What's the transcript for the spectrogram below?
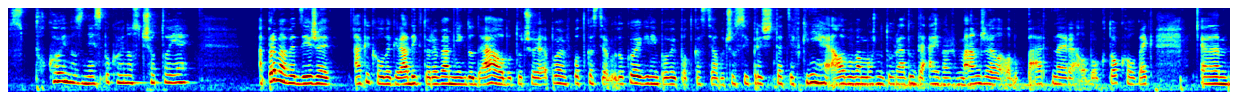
spokojnosť, nespokojnosť, čo to je. A prvá vec je, že akékoľvek rady, ktoré vám niekto dá, alebo to, čo ja poviem v podcaste, alebo dokoľvek iný povie v podcaste, alebo čo si prečítate v knihe, alebo vám možno tú radu dá aj váš manžel, alebo partner, alebo ktokoľvek, um,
